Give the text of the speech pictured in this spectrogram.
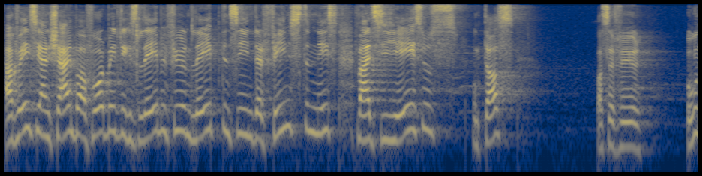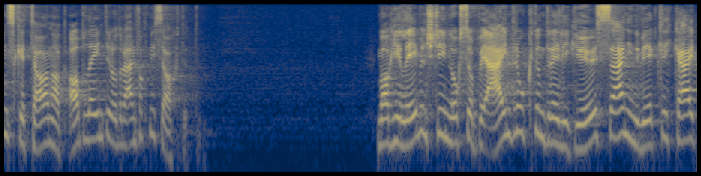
Auch wenn sie ein scheinbar vorbildliches Leben führen, lebten sie in der Finsternis, weil sie Jesus und das, was er für uns getan hat, ablehnten oder einfach missachteten. Mag ihr Lebensstil noch so beeindruckend und religiös sein, in Wirklichkeit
